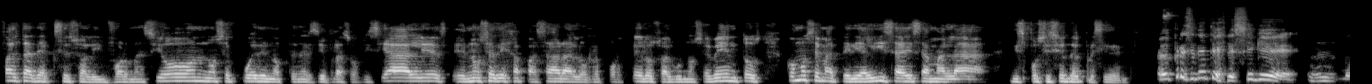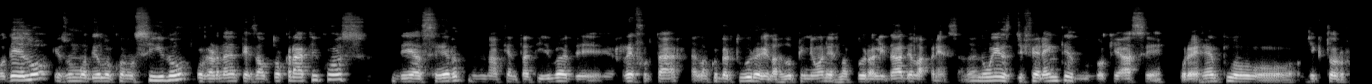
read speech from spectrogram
Falta de acceso a la información, no se pueden obtener cifras oficiales, eh, no se deja pasar a los reporteros o algunos eventos. ¿Cómo se materializa esa mala disposición del presidente? El presidente sigue un modelo, es un modelo conocido, gobernantes autocráticos, de hacer una tentativa de refutar la cobertura y las opiniones, la pluralidad de la prensa. No, no es diferente de lo que hace, por ejemplo, Víctor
